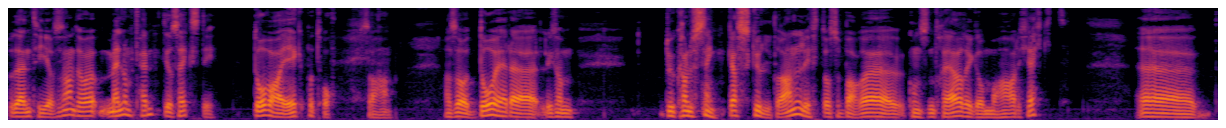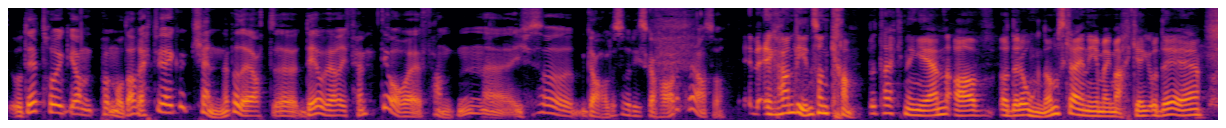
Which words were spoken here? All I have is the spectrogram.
på den tida, så sa han det var mellom 50 og 60. Da var jeg på topp, sa han. Altså, da er det liksom Du kan jo senke skuldrene litt, og så bare konsentrere deg om å ha det kjekt. Uh, og det tror jeg han på en måte har rett i. Jeg kjenner på det at uh, det å være i 50-åra er fanden uh, ikke så gale som de skal ha det til, altså. Jeg har en liten sånn krampetrekning igjen av og det er ungdomsgreiene i meg, merker jeg. Og det er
